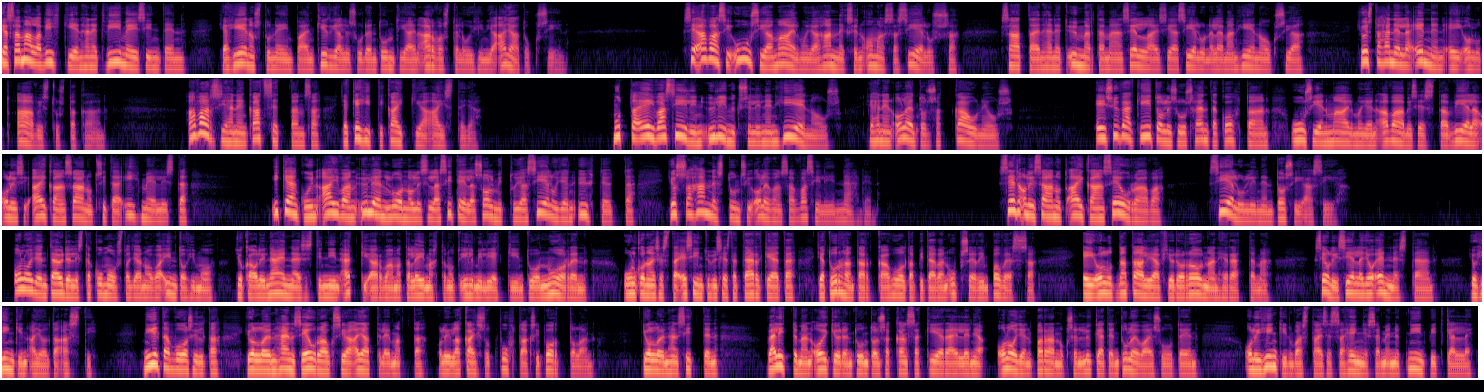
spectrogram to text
ja samalla vihkien hänet viimeisinten ja hienostuneimpain kirjallisuuden tuntiain arvosteluihin ja ajatuksiin. Se avasi uusia maailmoja Hanneksen omassa sielussa, saattaen hänet ymmärtämään sellaisia sielun elämän hienouksia, joista hänellä ennen ei ollut aavistustakaan. Avarsi hänen katsettansa ja kehitti kaikkia aisteja. Mutta ei Vasilin ylimyksellinen hienous ja hänen olentonsa kauneus, ei syvä kiitollisuus häntä kohtaan uusien maailmojen avaamisesta vielä olisi aikaan saanut sitä ihmeellistä, ikään kuin aivan ylen luonnollisilla siteillä solmittuja sielujen yhteyttä, jossa Hannes tunsi olevansa Vasiliin nähden. Sen oli saanut aikaan seuraava, sielullinen tosiasia. Olojen täydellistä kumousta janova intohimo, joka oli näennäisesti niin äkkiarvaamatta leimahtanut ilmiliekkiin tuon nuoren, ulkonaisesta esiintymisestä tärkeätä ja turhan tarkkaa huolta pitävän upseerin povessa, ei ollut Natalia Fjodorovnan herättämä. Se oli siellä jo ennestään, jo hinkin ajoilta asti. Niiltä vuosilta, jolloin hän seurauksia ajattelematta oli lakaissut puhtaaksi Porttolan, jolloin hän sitten välittömän oikeuden tuntonsa kanssa kieräillen ja olojen parannuksen lykäten tulevaisuuteen, oli hinkin vastaisessa hengessä mennyt niin pitkälle,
